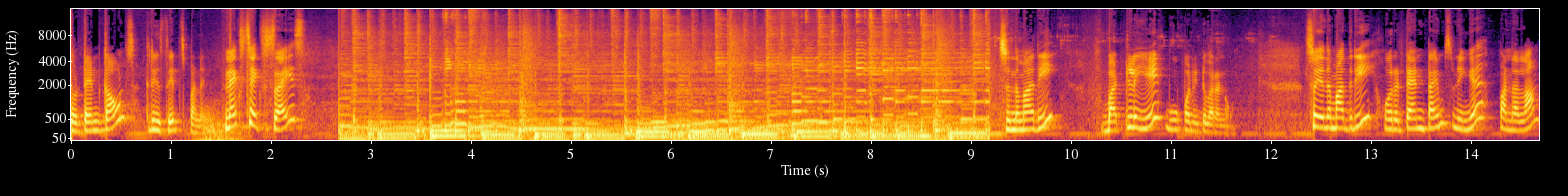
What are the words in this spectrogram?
so ten counts three sets பண்ணுங்க. நெக்ஸ்ட் எக்ஸசைஸ் ஸோ இந்த மாதிரி பட்லையே மூவ் பண்ணிட்டு வரணும். ஸோ இந்த மாதிரி ஒரு டென் டைம்ஸ் நீங்கள் பண்ணலாம்.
